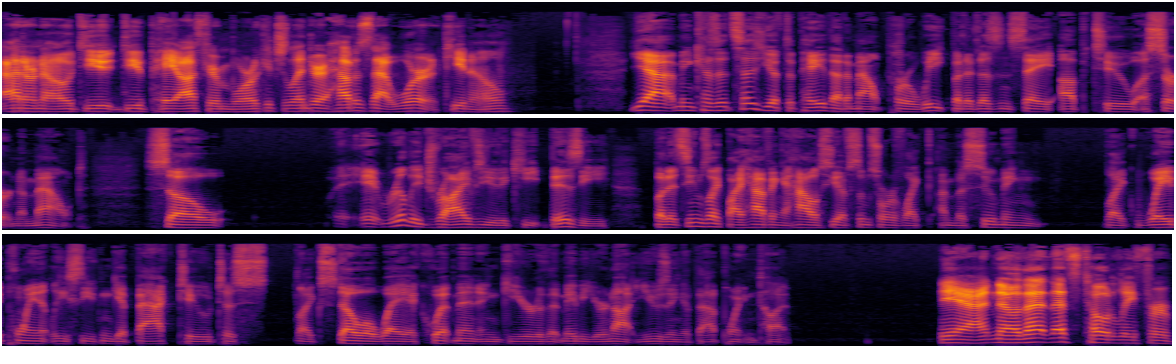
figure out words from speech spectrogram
I don't know, do you do you pay off your mortgage lender? How does that work, you know? Yeah, I mean, because it says you have to pay that amount per week, but it doesn't say up to a certain amount. So it really drives you to keep busy. But it seems like by having a house, you have some sort of like, I'm assuming, like waypoint at least you can get back to to like stow away equipment and gear that maybe you're not using at that point in time. Yeah, no, that that's totally for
